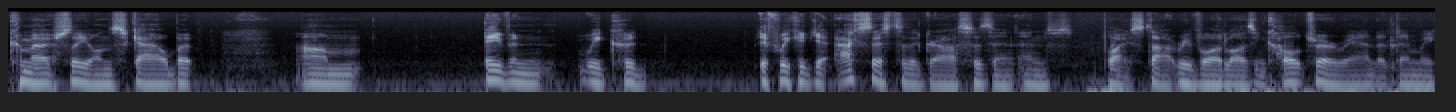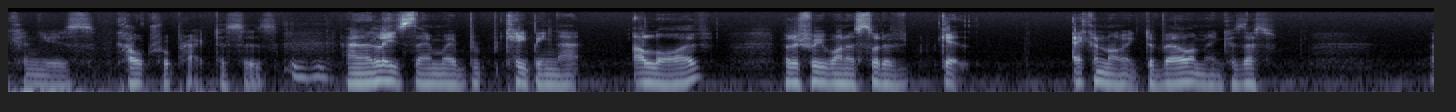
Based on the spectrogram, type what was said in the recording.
commercially on scale, but um, even we could, if we could get access to the grasses and, and like start revitalizing culture around it, then we can use cultural practices, and at least then we're keeping that alive. But if we want to sort of get economic development, because that's uh,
